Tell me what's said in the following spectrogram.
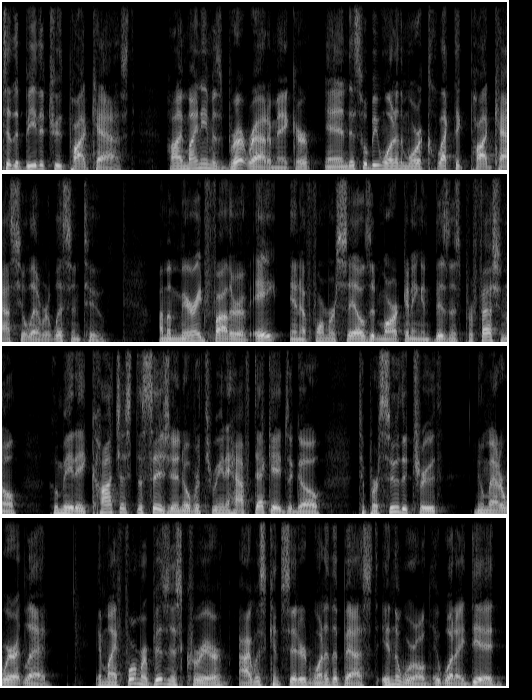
to the Be the Truth podcast. Hi, my name is Brett Rademacher, and this will be one of the more eclectic podcasts you'll ever listen to. I'm a married father of eight and a former sales and marketing and business professional who made a conscious decision over three and a half decades ago to pursue the truth no matter where it led. In my former business career, I was considered one of the best in the world at what I did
